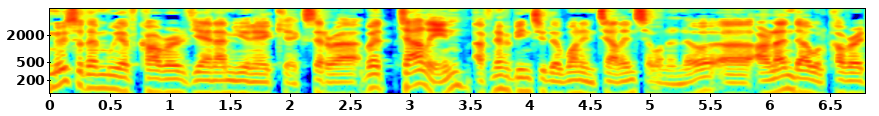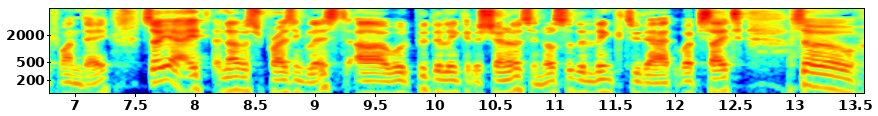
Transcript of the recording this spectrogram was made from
Most of them we have covered, Vienna, Munich, etc. But Tallinn, I've never been to the one in Tallinn, so I want to know. Uh, Arlanda will cover it one day. So yeah, it's another surprising list. Uh, we'll put the link in the show notes and also the link to that website. So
